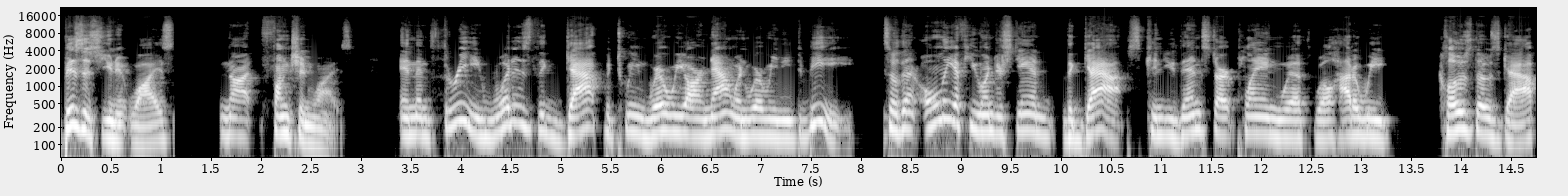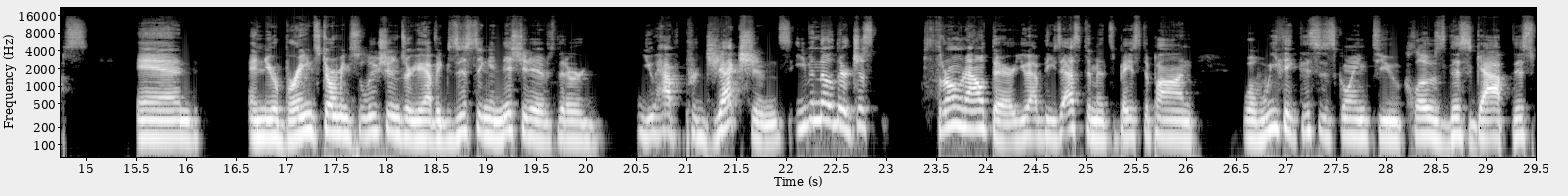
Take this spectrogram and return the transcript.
business unit wise, not function wise? And then three, what is the gap between where we are now and where we need to be? So then only if you understand the gaps can you then start playing with, well, how do we close those gaps and and you're brainstorming solutions or you have existing initiatives that are you have projections even though they're just thrown out there you have these estimates based upon well we think this is going to close this gap this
